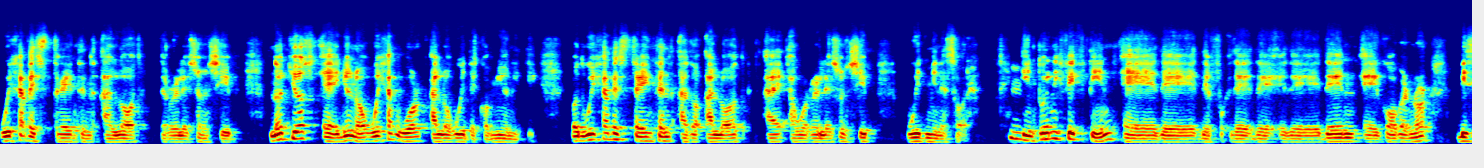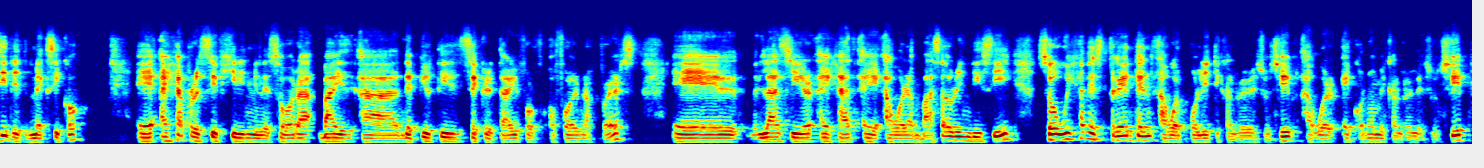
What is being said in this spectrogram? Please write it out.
we have strengthened a lot the relationship. Not just, uh, you know, we have worked a lot with the community, but we have strengthened a, a lot uh, our relationship with Minnesota. Mm. In 2015, uh, the, the, the, the, then uh, governor visited Mexico uh, I have received here in Minnesota by uh, Deputy Secretary for, of Foreign Affairs. Uh, last year, I had uh, our ambassador in DC. So we have strengthened our political relationship, our economical relationship.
